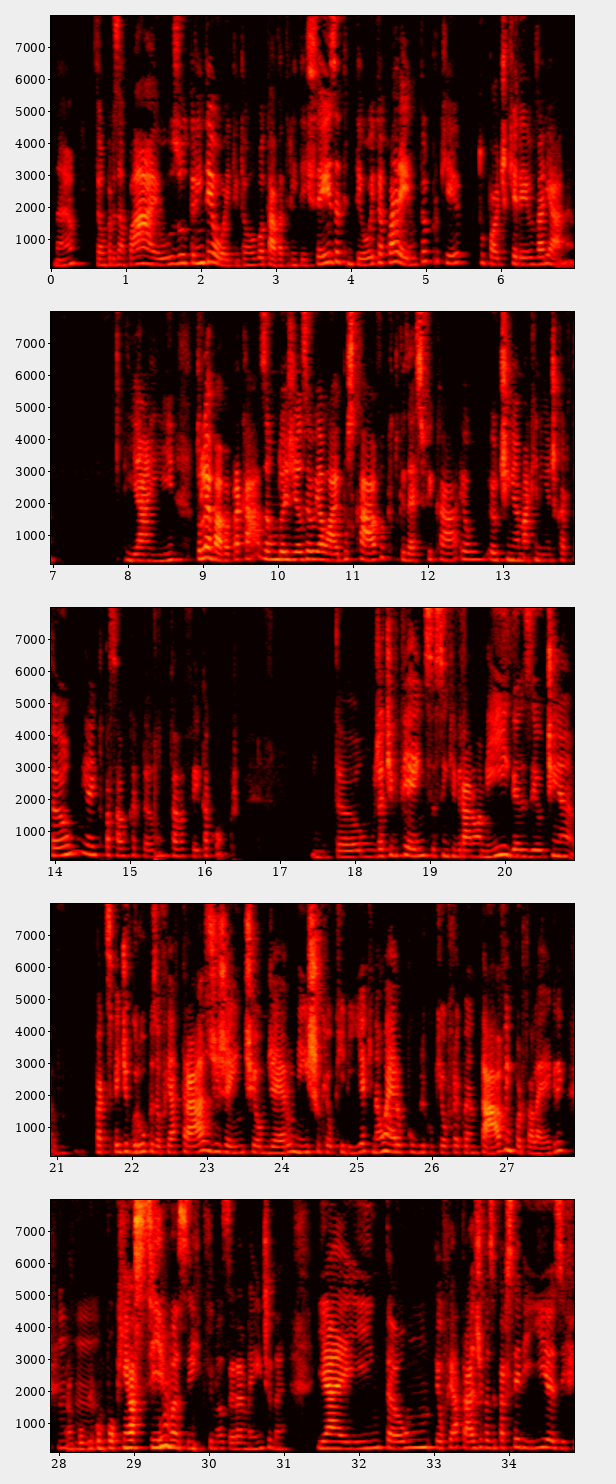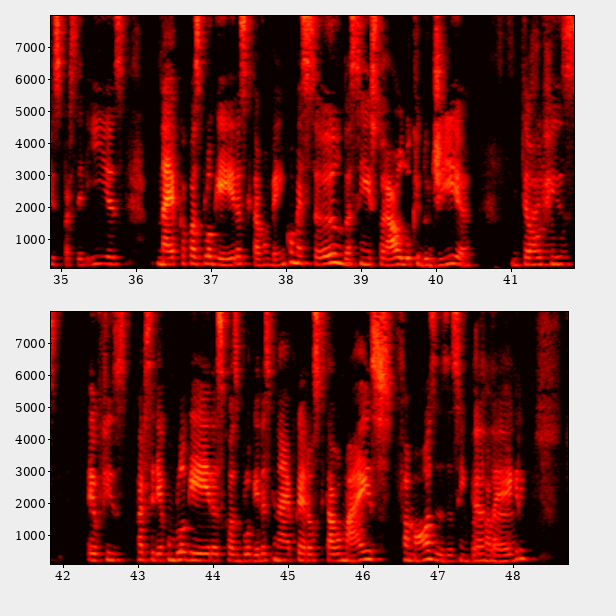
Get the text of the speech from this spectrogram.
né? Então, por exemplo, ah, eu uso 38, então eu botava 36 a 38 a 40, porque tu pode querer variar, né? E aí, tu levava para casa, um, dois dias eu ia lá e buscava o que tu quisesse ficar. Eu, eu tinha a maquininha de cartão, e aí tu passava o cartão, tava feita a compra. Então, já tive clientes, assim, que viraram amigas. Eu tinha, participei de grupos, eu fui atrás de gente onde era o nicho que eu queria, que não era o público que eu frequentava em Porto Alegre, uhum. era um público um pouquinho acima, assim, financeiramente, né? E aí, então, eu fui atrás de fazer parcerias e fiz parcerias, na época com as blogueiras que estavam bem começando, assim, a estourar o look do dia. Então, Ai, eu fiz... Eu fiz parceria com blogueiras, com as blogueiras que na época eram as que estavam mais famosas, assim, em Porto uhum. Alegre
